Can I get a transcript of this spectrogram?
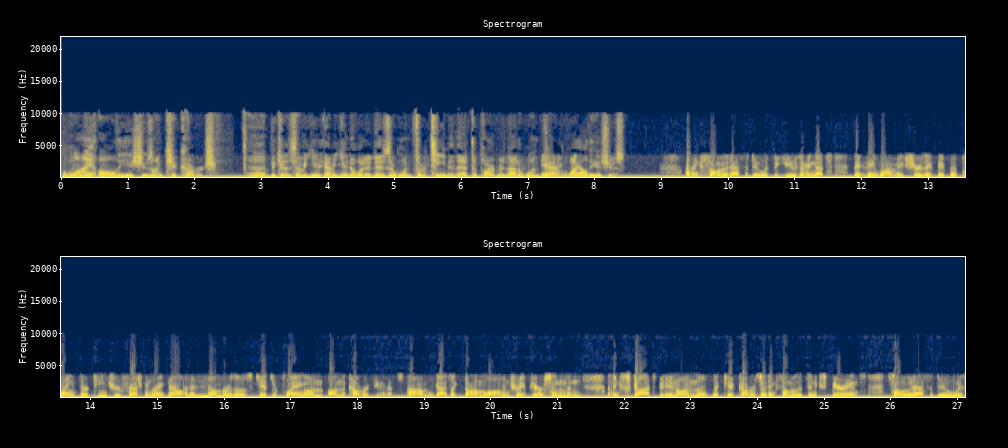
Why all the issues on kick coverage? Uh, because I mean, you I mean, you know what it is. They're 113 in that department out of 130. Yeah. Why all the issues? I think some of it has to do with the youth. I mean, that's they, they want to make sure they they're playing 13 true freshmen right now, and a number of those kids are playing on on the coverage units. Um, guys like Dom Long and Trey Pearson, and I think Scott's been in on the the kick cover. So I think some of it's inexperience. Some of it has to do with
